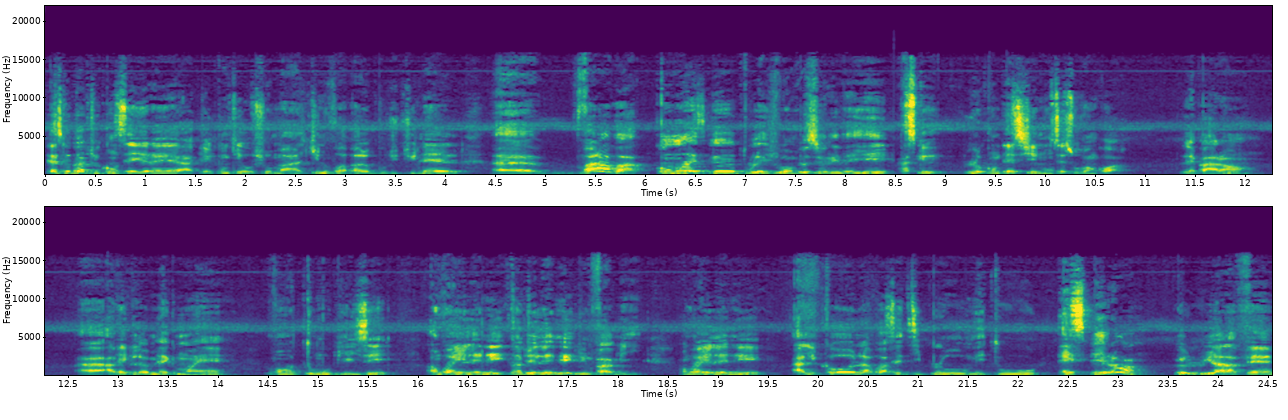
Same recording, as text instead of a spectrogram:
Est-ce que toi tu conseillerais à quelqu'un qui est au chômage, qui ne voit pas le bout du tunnel euh, Voilà quoi. Comment est-ce que tous les jours on peut se réveiller? Parce que le contexte chez nous, c'est souvent quoi? Les parents, euh, avec leurs mecs moyens, vont tout mobiliser, envoyer l'aîné. Quand tu es l'aîné d'une famille, envoyer l'aîné à l'école, avoir ses diplômes et tout, espérant que lui, à la fin,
